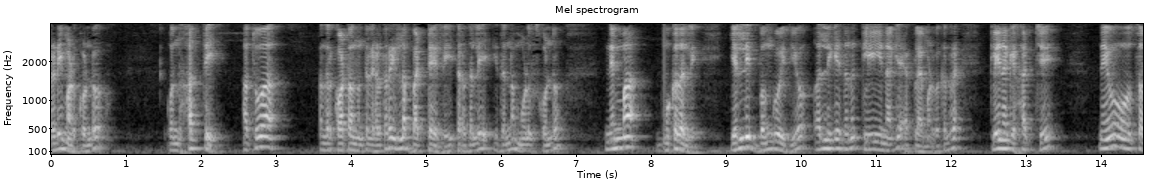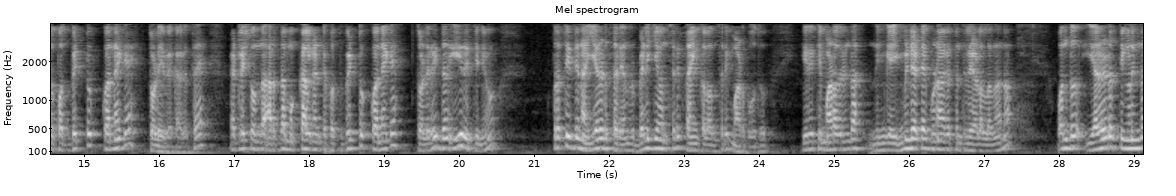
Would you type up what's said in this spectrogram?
ರೆಡಿ ಮಾಡಿಕೊಂಡು ಒಂದು ಹತ್ತಿ ಅಥವಾ ಅಂದರೆ ಕಾಟನ್ ಅಂತೇಳಿ ಹೇಳ್ತಾರೆ, ಇಲ್ಲ ಬಟ್ಟೆಯಲ್ಲಿ ಈ ಥರದಲ್ಲಿ ಇದನ್ನು ಮುಳಿಸ್ಕೊಂಡು ನಿಮ್ಮ ಮುಖದಲ್ಲಿ ಎಲ್ಲಿ ಬಂಗು ಇದೆಯೋ ಅಲ್ಲಿಗೆ ಇದನ್ನು ಕ್ಲೀನಾಗಿ ಅಪ್ಲೈ ಮಾಡಬೇಕಂದ್ರೆ ಕ್ಲೀನಾಗಿ ಹಚ್ಚಿ ನೀವು ಸ್ವಲ್ಪ ಹೊತ್ತು ಬಿಟ್ಟು ಕೊನೆಗೆ ತೊಳಿಬೇಕಾಗುತ್ತೆ ಅಟ್ಲೀಸ್ಟ್ ಒಂದು ಅರ್ಧ ಮುಕ್ಕಾಲು ಗಂಟೆ ಹೊತ್ತು ಬಿಟ್ಟು ಕೊನೆಗೆ ತೊಳಿರಿ ಇದನ್ನು ಈ ರೀತಿ ನೀವು ಪ್ರತಿದಿನ ಎರಡು ಸರಿ, ಅಂದರೆ ಬೆಳಿಗ್ಗೆ ಒಂದು ಸರಿ ಸಾಯಂಕಾಲ ಒಂದು ಸರಿ ಮಾಡ್ಬೋದು. ಈ ರೀತಿ ಮಾಡೋದ್ರಿಂದ ನಿಮಗೆ ಇಮ್ಮಿಡಿಯೇಟಾಗಿ ಗುಣ ಆಗುತ್ತೆ ಅಂತೇಳಿ ಹೇಳಲ್ಲ ನಾನು. ಒಂದು ಎರಡು ತಿಂಗಳಿಂದ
